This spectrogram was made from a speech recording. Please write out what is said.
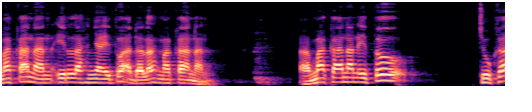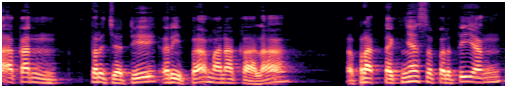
makanan ilahnya itu adalah makanan. Nah, makanan itu juga akan terjadi riba manakala eh, prakteknya seperti yang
